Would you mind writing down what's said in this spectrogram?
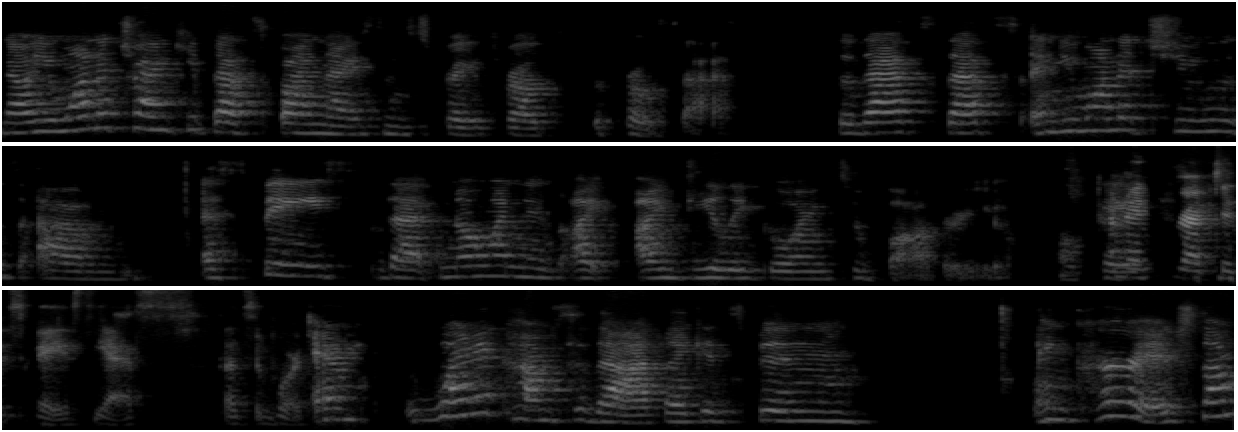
Now you want to try and keep that spine nice and straight throughout the process. So that's that's and you want to choose um, a space that no one is I- ideally going to bother you. Okay? An interrupted space. Yes, that's important. And when it comes to that, like it's been encouraged, some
